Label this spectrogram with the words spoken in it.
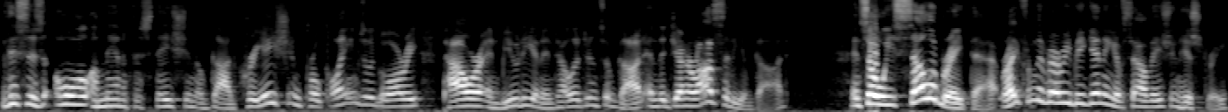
This is all a manifestation of God. Creation proclaims the glory, power, and beauty and intelligence of God and the generosity of God. And so we celebrate that right from the very beginning of salvation history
